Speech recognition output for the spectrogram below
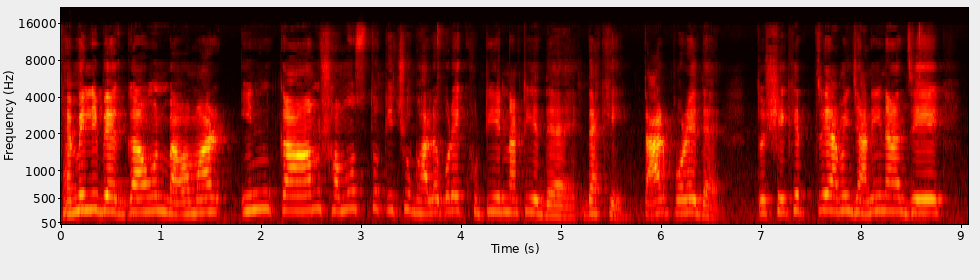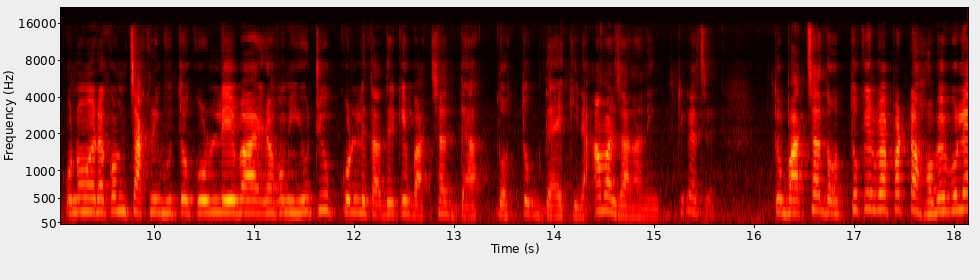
ফ্যামিলি ব্যাকগ্রাউন্ড বাবা মার ইনকাম সমস্ত কিছু ভালো করে খুঁটিয়ে নাটিয়ে দেয়, দেখে, তারপরে দেয়। তো সেক্ষেত্রে আমি জানি না যে কোনো এরকম চাকরিভূত করলে বা এরকম ইউটিউব করলে তাদেরকে বাচ্চা দত্তক দেয় কিনা, আমার জানা নেই, ঠিক আছে? তো বাচ্চা দত্তকের ব্যাপারটা হবে বলে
